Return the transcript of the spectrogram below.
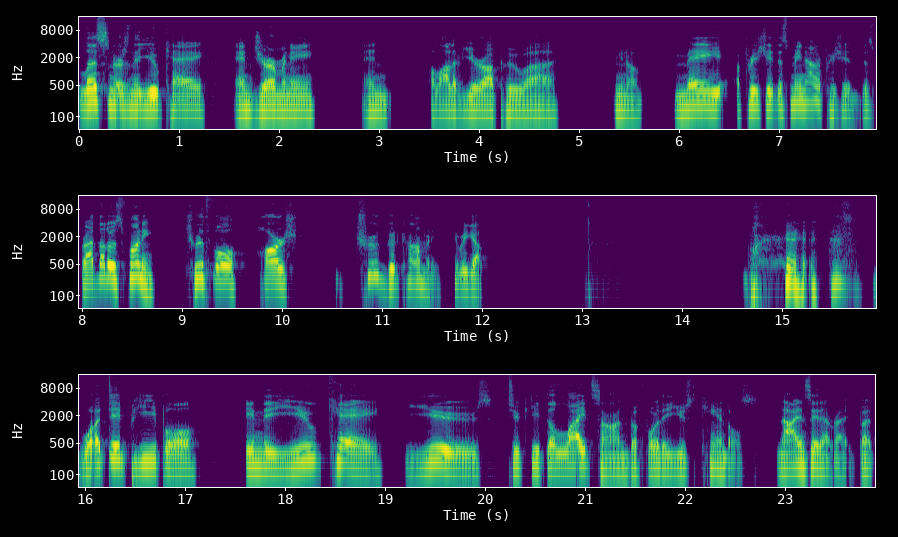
listeners in the UK and Germany and a lot of Europe who, uh, you know, may appreciate this, may not appreciate this, but I thought it was funny, truthful, harsh, true good comedy. Here we go. what did people in the UK use to keep the lights on before they used candles? Now, I didn't say that right, but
